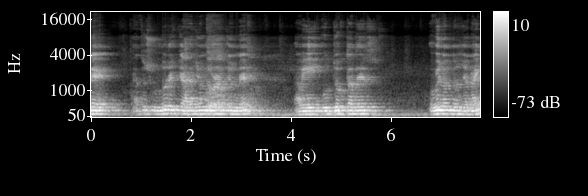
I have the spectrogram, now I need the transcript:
দিনে এত সুন্দর একটি আয়োজন করার জন্যে আমি উদ্যোক্তাদের অভিনন্দন জানাই।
